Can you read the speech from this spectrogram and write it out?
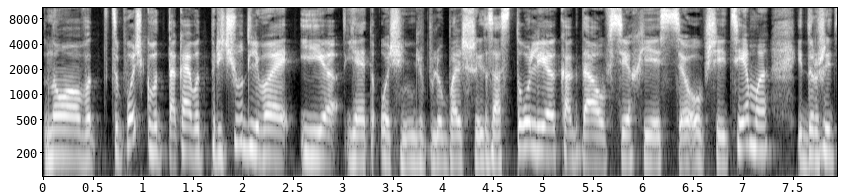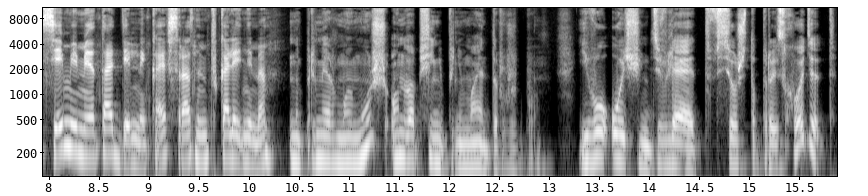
Но вот цепочка вот такая вот причудливая, и я это очень люблю, большие застолья, когда у всех есть общие темы, и дружить с семьями – это отдельный кайф с разными поколениями. Например, мой муж, он вообще не понимает дружбу. Его очень удивляет все, что происходит.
